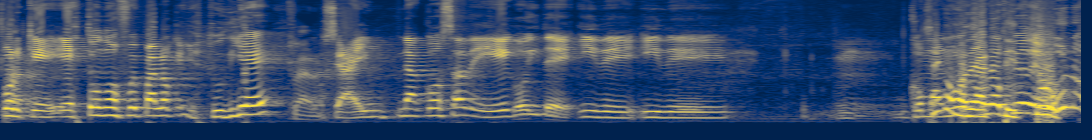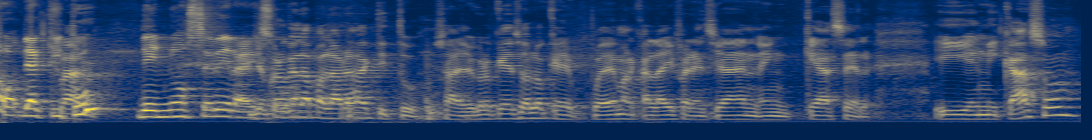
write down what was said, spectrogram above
porque esto no fue para lo que yo estudié. Claro. O sea, hay una cosa de ego y de, y de, y de mm, como, Sí, como de propio de actitud. uno, de actitud, Claro. de no ceder a eso. Yo creo que la palabra es actitud. O sea, yo creo que eso es lo que puede marcar la diferencia en, en qué hacer. Y en mi caso,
